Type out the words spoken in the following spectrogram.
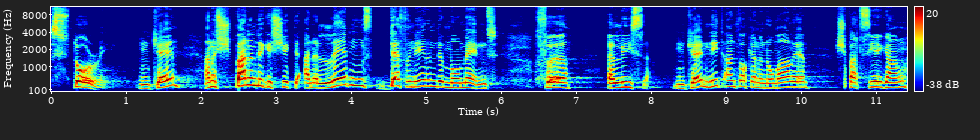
Story, okay? Eine spannende Geschichte, ein lebensdefinierender Moment für Elisa, okay? Nicht einfach ein normaler Spaziergang,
